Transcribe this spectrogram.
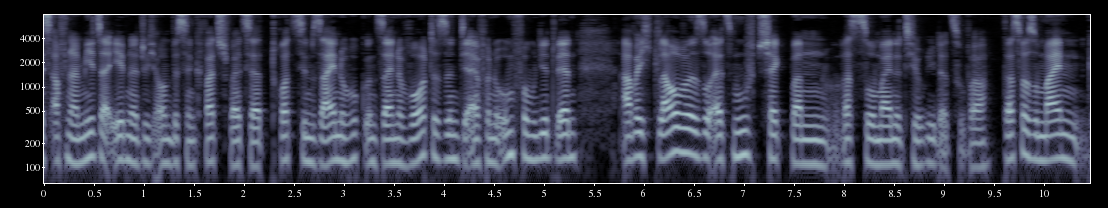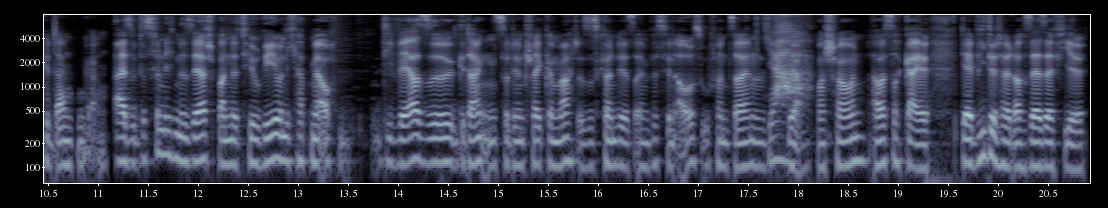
ist auf einer Meta-Ebene natürlich auch ein bisschen Quatsch, weil es ja trotzdem seine Hook und seine Worte sind, die einfach nur umformuliert werden. Aber ich glaube, so als Move-Check checkt man, was so meine Theorie dazu war. Das war so mein Gedankengang. Also das finde ich eine sehr spannende Theorie und ich habe mir auch diverse Gedanken zu dem Track gemacht. Also es könnte jetzt ein bisschen ausufernd sein und ja, ja mal schauen. Aber ist doch geil. Der bietet halt auch sehr, sehr viel.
